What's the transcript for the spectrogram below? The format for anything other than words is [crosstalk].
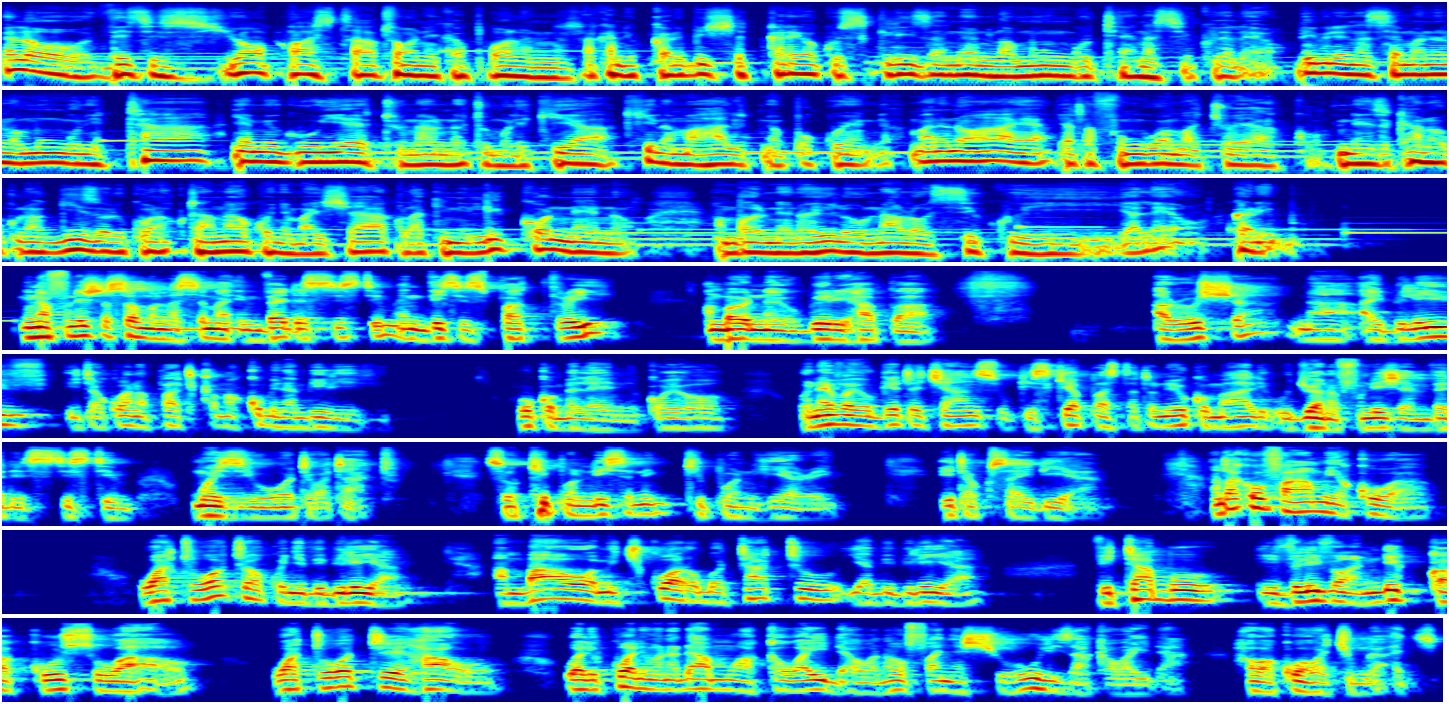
hello this is your pastor tony kapola. Nataka nikukaribishe katika kusikiliza neno la mungu tena siku ya leo. Biblia inasema neno la mungu ni taa ya miguu yetu na linatumulikia kila mahali tunapokwenda. Maneno haya yatafungua macho yako. Inawezekana kuna giza ulikuwa unakutana nao kwenye maisha yako lakini liko neno ambalo neno hilo unalo siku hii ya leo. Karibu. Ninafundisha somo linasema embedded system and this is part 3 ambayo ninayohubiri hapa arusha na i believe itakuwa na pati kama kumi na mbili hivi huko mbeleni. Kwahiyo whenever you get a chance ukisikia pastatano yuko mahali ujue anafundisha embedded system mwezi wote watatu so keep on listening keep on hearing. Itakusaidia. Nataka ufahamu ya kuwa watu wote wa kwenye bibilia ambao wamechukua robo tatu ya bibilia vitabu vilivyoandikwa kuhusu wao watu wote hao walikuwa ni wanadamu wa kawaida wanaofanya shughuli za kawaida hawakuwa wachungaji.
